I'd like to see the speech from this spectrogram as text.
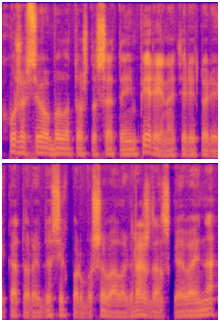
Хуже всего было то, что с этой империей, на территории которой до сих пор бушевала гражданская война,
